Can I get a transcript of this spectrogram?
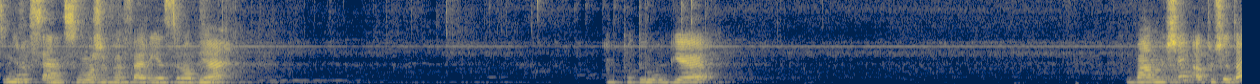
To nie ma sensu. Może we ferie zrobię. A Po drugie... Chowamy się? A tu się da?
